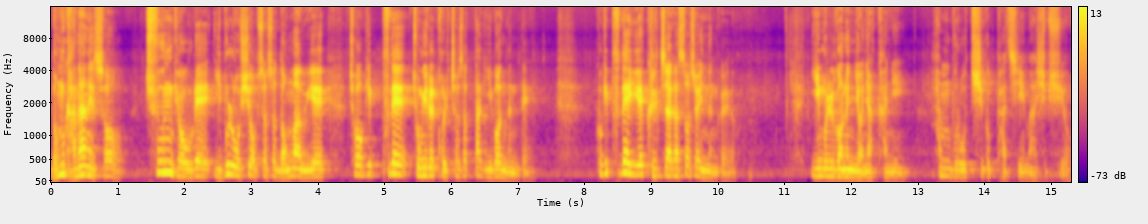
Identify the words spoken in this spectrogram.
너무 가난해서 추운 겨울에 입을 옷이 없어서 넝마 위에 저기 푸대 종이를 걸쳐서 딱 입었는데 거기 푸대 위에 글자가 써져 있는 거예요. 이 물건은 연약하니 함부로 취급하지 마십시오.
